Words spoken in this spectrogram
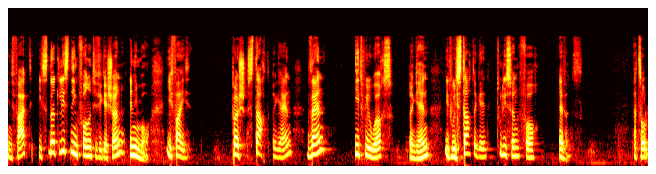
in fact it's not listening for notification anymore. If I push start again, then it will work again. It will start again to listen for events. That's all.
